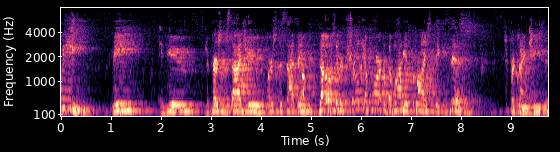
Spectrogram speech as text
We, me, and you, person beside you, and the person beside them, those that are truly a part of the body of Christ exist to proclaim Jesus.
